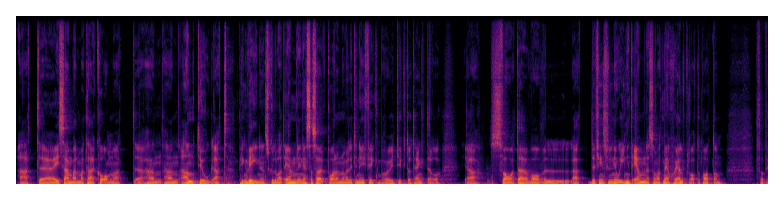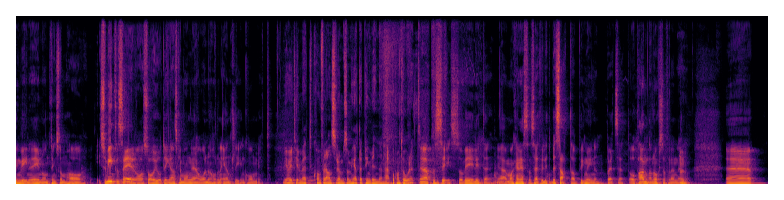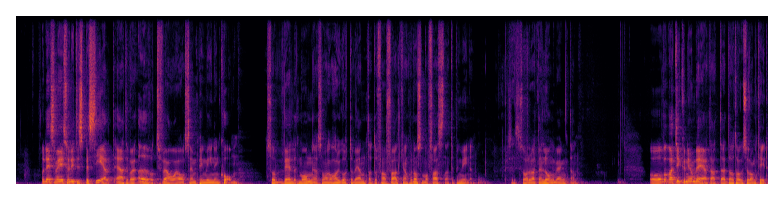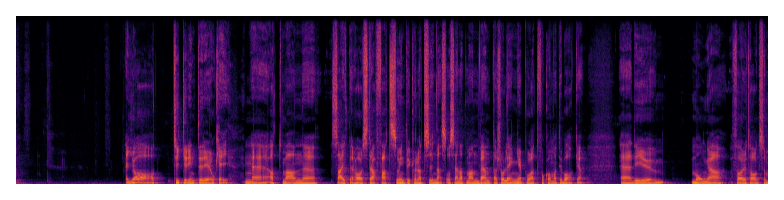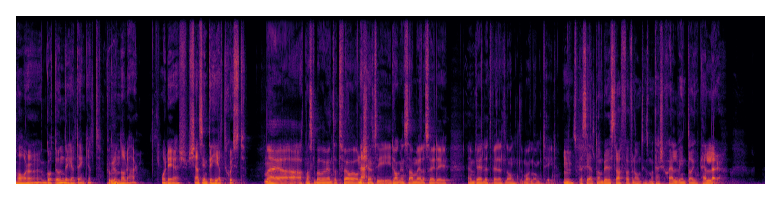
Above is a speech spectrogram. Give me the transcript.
att uh, i samband med att det här kom att uh, han, han antog att pingvinen skulle vara ett ämne i nästa sökpodden och var lite nyfiken på vad vi tyckte och tänkte. Och, ja, svaret där var väl att det finns väl nog inget ämne som varit mer självklart att prata om. För pingvinen är ju någonting som, har, som intresserar oss och har gjort det i ganska många år och nu har den äntligen kommit. Vi har ju till och med ett konferensrum som heter Pingvinen här på kontoret. Ja, precis. Så vi är lite... Ja, man kan nästan säga att vi är lite besatta av pingvinen på ett sätt. Och pandan också för den delen. Mm. Uh, Och det som är så lite speciellt är att det var över två år sedan pingvinen kom. Så väldigt många som har, gått och väntat och framförallt kanske de som har fastnat i pingvinen. Precis. Så har det varit en lång väntan. Och vad, vad tycker ni om det, att, att, att det har tagit så lång tid? Jag tycker inte det är okej. Eh, att man... Eh, sajter har straffats och inte kunnat synas och sen att man väntar så länge på att få komma tillbaka. Eh, det är ju många företag som har gått under helt enkelt på grund av det här. Och det känns inte helt schysst. Nej, att man ska behöva vänta två år. Det Nej. känns i, i dagens samhälle så är det ju en väldigt, väldigt lång, lång tid. Speciellt om man blir straffad för någonting som man kanske själv inte har gjort heller.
